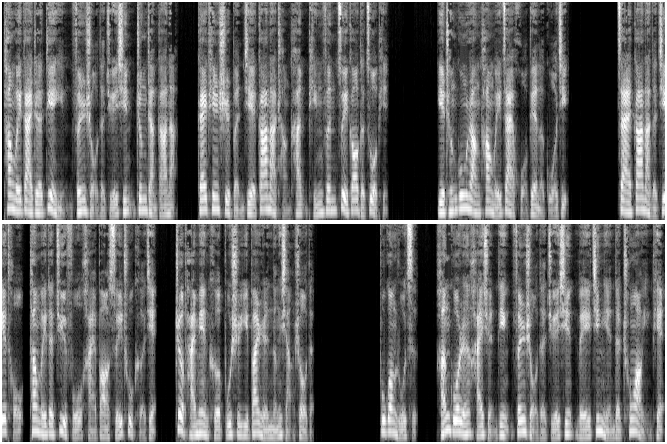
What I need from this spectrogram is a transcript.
汤唯带着电影《分手的决心》征战戛纳，该片是本届戛纳场刊评分最高的作品，也成功让汤唯再火遍了国际。在戛纳的街头，汤唯的巨幅海报随处可见，这牌面可不是一般人能享受的。不光如此，韩国人还选定《分手的决心》为今年的冲奥影片，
